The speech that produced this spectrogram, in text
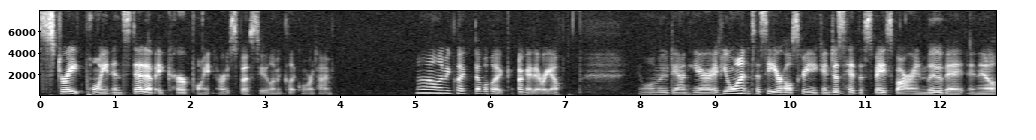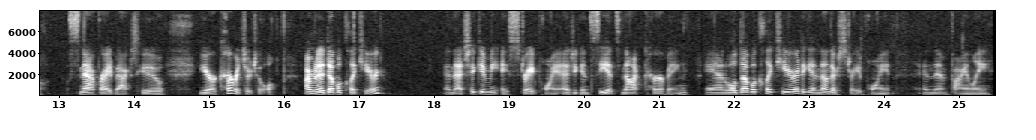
straight point instead of a curve point, or it's supposed to. Let me click one more time. Oh, let me click, double click. Okay, there we go. And we'll move down here. If you want to see your whole screen, you can just hit the space bar and move it and it'll snap right back to your curvature tool. I'm going to double click here and that should give me a straight point. As you can see, it's not curving. And we'll double click here to get another straight point and then finally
